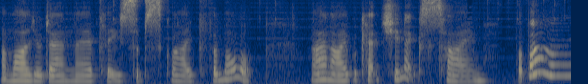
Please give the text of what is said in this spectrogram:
And while you're down there, please subscribe for more. And I will catch you next time. Bye bye.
